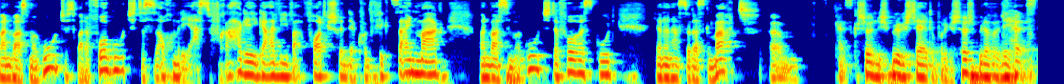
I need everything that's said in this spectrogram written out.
wann war es mal gut, es war davor gut. Das ist auch immer die erste Frage, egal wie fortgeschritten der Konflikt sein mag. Wann war es immer gut, davor war es gut. Ja, dann hast du das gemacht. Ähm, ganz schön in die Spüle gestellt, obwohl der Geschirrspüler leer ist,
